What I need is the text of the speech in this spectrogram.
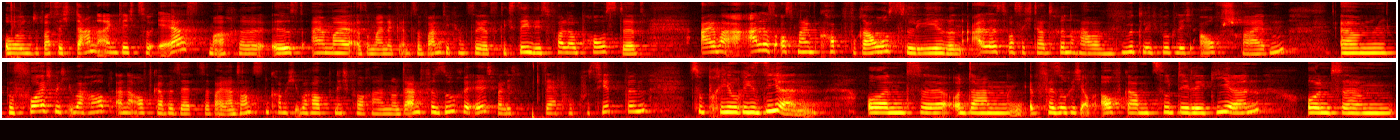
Und was ich dann eigentlich zuerst mache, ist einmal, also meine ganze Wand, die kannst du jetzt nicht sehen, die ist voller Post-it. Einmal alles aus meinem Kopf rausleeren, alles, was ich da drin habe, wirklich, wirklich aufschreiben ähm, bevor ich mich überhaupt an eine Aufgabe setze, weil ansonsten komme ich überhaupt nicht voran. Und dann versuche ich, weil ich sehr fokussiert bin, zu priorisieren. Und, äh, und dann versuche ich auch Aufgaben zu delegieren. Und, ähm,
